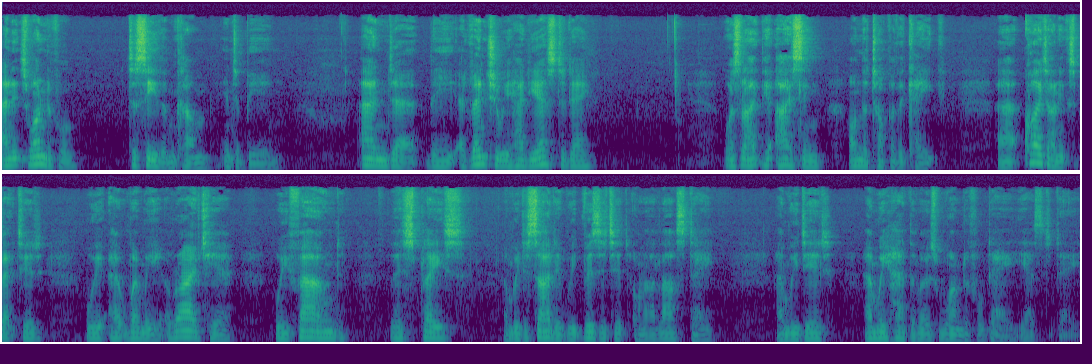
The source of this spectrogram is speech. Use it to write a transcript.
And it's wonderful to see them come into being. And uh, the adventure we had yesterday was like the icing on the top of the cake. Uh, quite unexpected. We, uh, when we arrived here, we found this place and we decided we'd visit it on our last day. And we did, and we had the most wonderful day yesterday.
